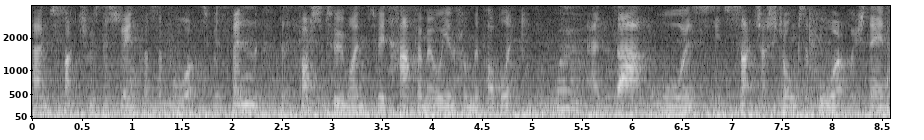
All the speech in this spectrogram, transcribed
Um, such was the strength of support. Within the first two months, we had half a million from the public. And that was such a strong support, which then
